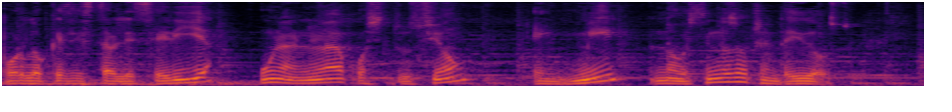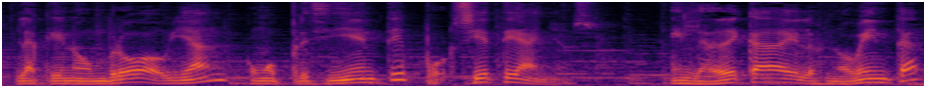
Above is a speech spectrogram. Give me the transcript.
por lo que se establecería una nueva constitución en 1982, la que nombró a Obiang como presidente por siete años. En la década de los 90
